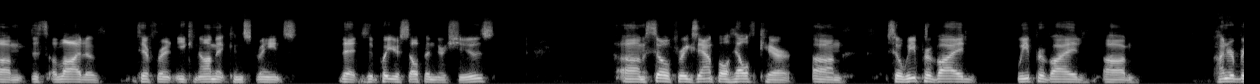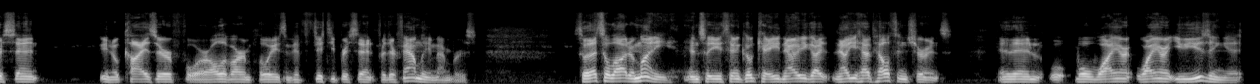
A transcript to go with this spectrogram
um, a lot of different economic constraints that to put yourself in their shoes. Um, so, for example, healthcare. Um, so we provide we provide um, 100%, you know, Kaiser for all of our employees and 50% for their family members. So that's a lot of money. And so you think, okay, now you got now you have health insurance, and then well, why aren't why aren't you using it?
